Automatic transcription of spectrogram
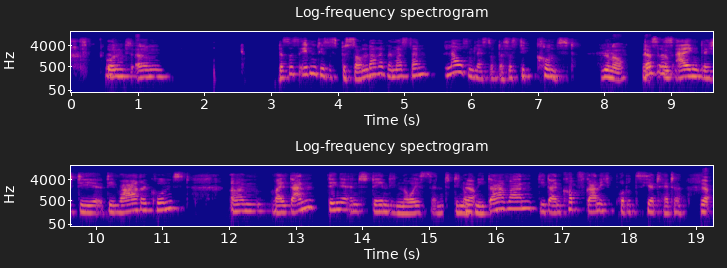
Und ähm, das ist eben dieses Besondere, wenn man es dann laufen lässt. Und das ist die Kunst. Genau. Ja, das, das ist eigentlich die, die wahre Kunst, ähm, weil dann Dinge entstehen, die neu sind, die noch ja. nie da waren, die dein Kopf gar nicht produziert hätte. Ja.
